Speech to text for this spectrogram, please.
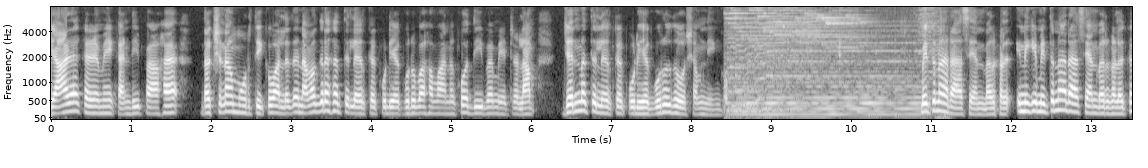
வியாழக்கிழமை கண்டிப்பாக தட்சிணாமூர்த்திக்கோ அல்லது நவகிரகத்தில் இருக்கக்கூடிய குரு பகவானுக்கோ தீபம் ஏற்றலாம். ஜென்மத்தில் இருக்கக்கூடிய குரு தோஷம் நீங்கும். மிதுன ராசி அன்பர்கள். இன்னைக்கு மிதுன ராசி அன்பர்களுக்கு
